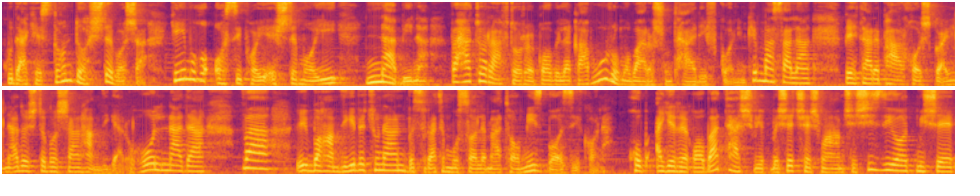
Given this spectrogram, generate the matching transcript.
کودکستان داشته باشن که این موقع آسیب های اجتماعی نبینن و حتی رفتار قابل قبول رو ما براشون تعریف کنیم که مثلا بهتر پرخاشگری نداشته باشن همدیگر رو حل ندن و با همدیگه بتونن به صورت مسالمت آمیز بازی کنن. خب اگه رقابت تشویق بشه چشم همچشی زیاد میشه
